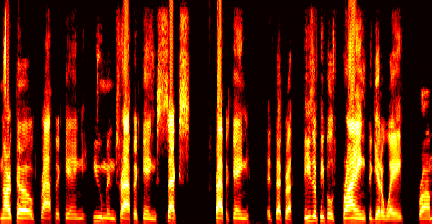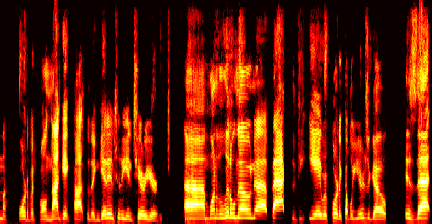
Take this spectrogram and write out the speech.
narco trafficking, human trafficking, sex trafficking, etc. These are people trying to get away from Border Patrol, not get caught, so they can get into the interior. Um, one of the little known uh, facts the DEA reported a couple years ago is that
